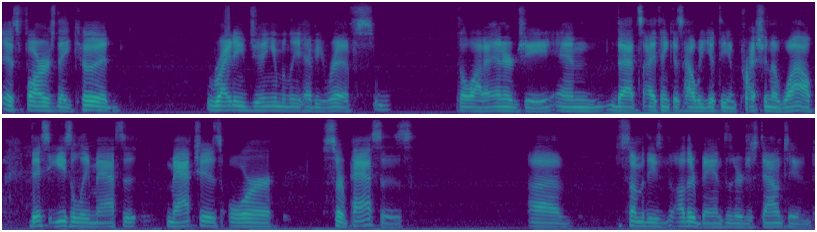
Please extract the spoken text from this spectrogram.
as far as they could writing genuinely heavy riffs with a lot of energy and that's i think is how we get the impression of wow this easily masses, matches or surpasses uh, some of these other bands that are just downtuned.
